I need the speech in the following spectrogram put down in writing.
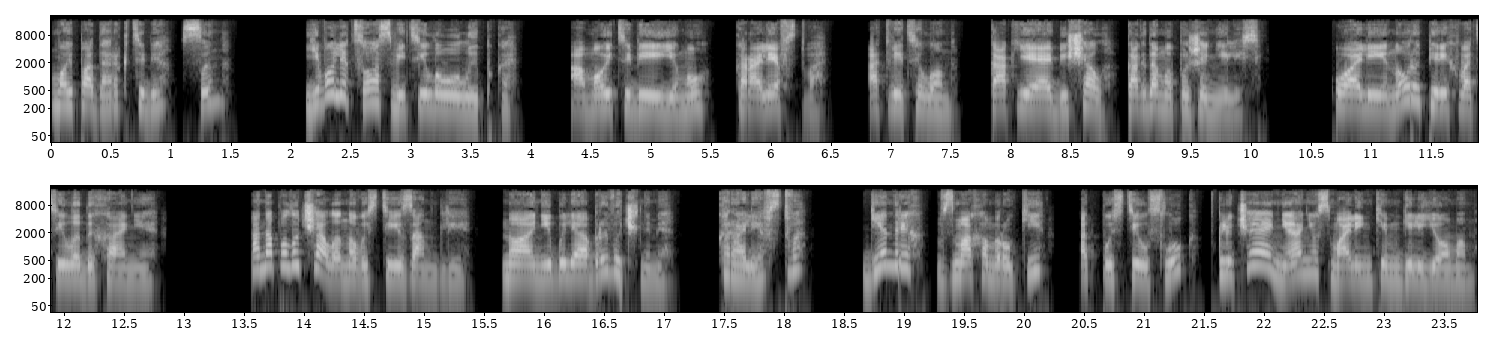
«Мой подарок тебе, сын». Его лицо осветила улыбка. «А мой тебе и ему — королевство», — ответил он, как я и обещал, когда мы поженились. У Алиеноры перехватило дыхание. Она получала новости из Англии, но они были обрывочными. Королевство? Генрих взмахом руки отпустил слуг, включая няню с маленьким Гильомом.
